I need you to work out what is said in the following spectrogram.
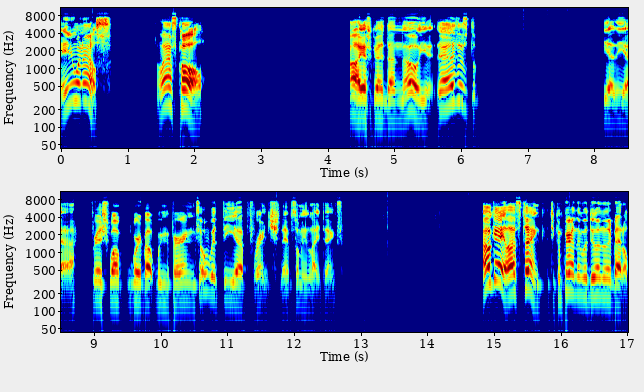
Anyone else? Last call. Oh, I guess we could have done. No, yeah, yeah, this is the. Yeah, the uh, British won't worry about wing comparing. So with the uh, French, they have so many light tanks. Okay, last tank. To compare them, we'll do another battle.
